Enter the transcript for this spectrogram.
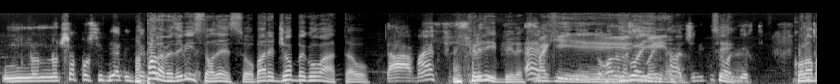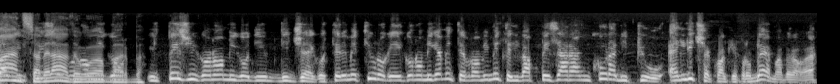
non, non c'è possibilità di Ma poi l'avete visto adesso? Pare Giobbe Covatta. Oh. Ah, ma è, È incredibile. È Ma chi- finito. Allora, Higuain? immagini di Sì. toglierti- Con la panza, pelato, con la barba. Il peso economico di, di e te ne metti uno che economicamente probabilmente ti va a pesare ancora di più. E lì c'è qualche problema, però, eh.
